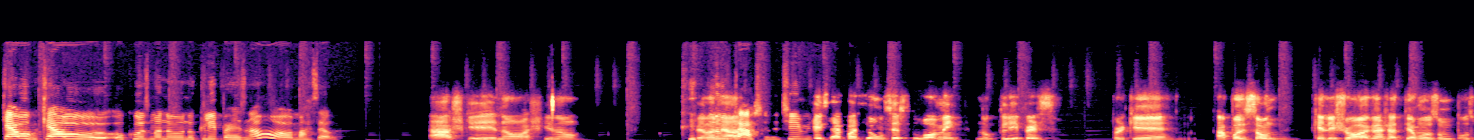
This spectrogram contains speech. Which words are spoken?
Quer o, quer o, o Kuzma no, no Clippers, não, Marcelo? Ah, acho que não, acho que não. Pela não minha. no time? Quem sabe pra ser um sexto homem no Clippers, porque a posição que ele joga já temos um- uns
